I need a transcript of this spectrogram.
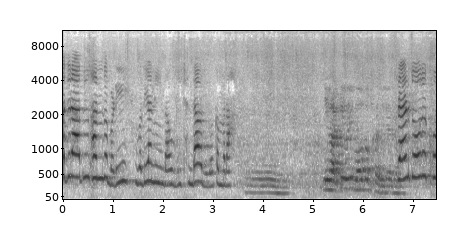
ਅੱਜ ਰਾਤ ਨੂੰ ਸਾਨੂੰ ਤਾਂ ਬੜੀ ਵਧੀਆ ਨੀਂਦ ਆਊਗੀ ਠੰਡਾ ਹੋ ਜਾਊਗਾ ਕਮਰਾ। ਇਹ ਵਾਕਈ ਬਹੁਤ ਔਖਾ ਸੀਗਾ ਫਰੈਂਡਸ ਉਹ ਦੇਖੋ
